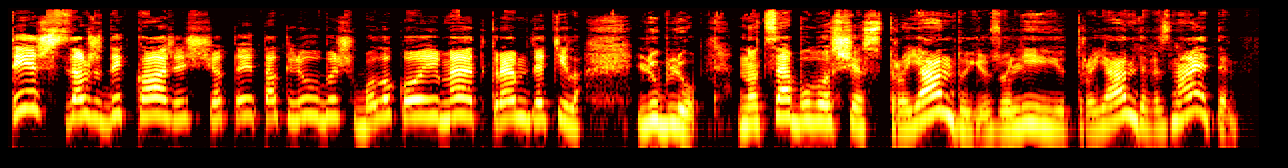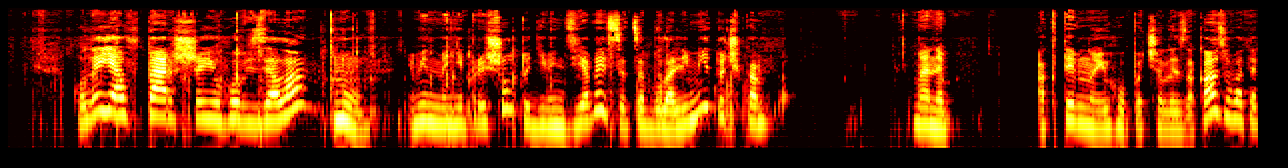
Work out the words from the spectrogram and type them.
ти ж завжди кажеш, що ти так любиш молоко і мед, крем для тіла. Люблю. Но це було ще з трояндою, з олією троянди. Ви знаєте, коли я вперше його взяла, ну, він мені прийшов, тоді він з'явився, це була ліміточка. У мене активно його почали заказувати.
